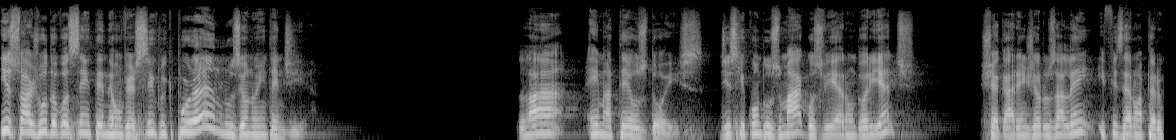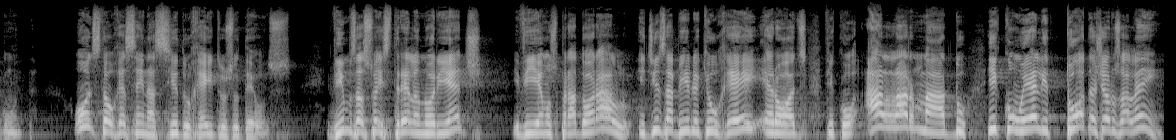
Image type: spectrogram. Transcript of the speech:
isso ajuda você a entender um versículo que por anos eu não entendia. Lá em Mateus 2, diz que quando os magos vieram do Oriente, chegaram em Jerusalém e fizeram uma pergunta: Onde está o recém-nascido rei dos judeus? Vimos a sua estrela no Oriente e viemos para adorá-lo. E diz a Bíblia que o rei Herodes ficou alarmado e com ele toda Jerusalém.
